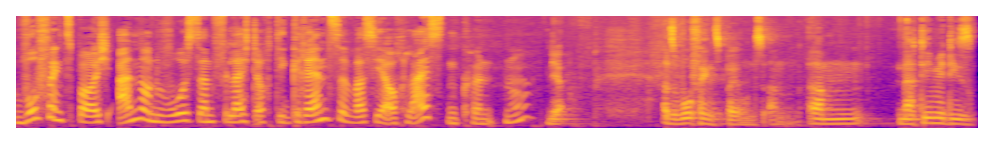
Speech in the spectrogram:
wo fängt es bei euch an und wo ist dann vielleicht auch die Grenze, was ihr auch leisten könnt? Ne? Ja. Also wo fängt es bei uns an? Ähm, nachdem wir dieses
